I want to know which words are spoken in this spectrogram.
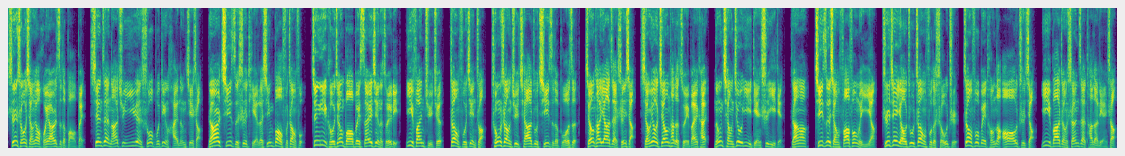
伸手想要回儿子的宝贝，现在拿去医院，说不定还能接上。然而妻子是铁了心报复丈夫，竟一口将宝贝塞进了嘴里，一番咀嚼。丈夫见状，冲上去掐住妻子的脖子，将她压在身下，想要将她的嘴掰开，能抢救一点是一点。然而妻子像发疯了一样，直接咬住丈夫的手指，丈夫被疼得嗷嗷直叫，一巴掌扇在他的脸上，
